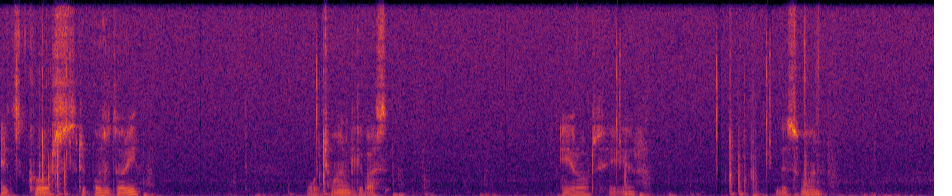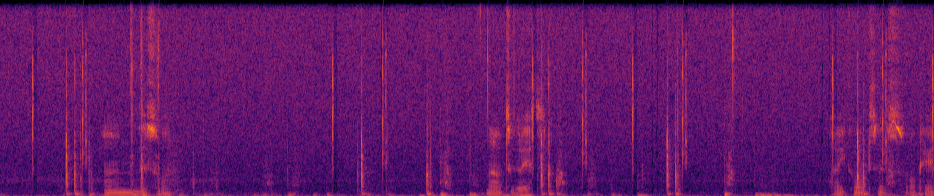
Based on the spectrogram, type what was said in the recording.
it's course repository which one will give us errors here? This one and this one. Now it's great. Icon says okay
